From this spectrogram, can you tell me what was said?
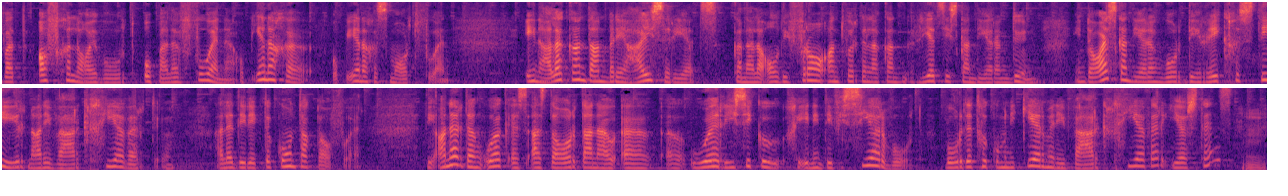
wat afgelaai word op hulle fone, op enige op enige smartfoon. En hulle kan dan by die huis reeds kan hulle al die vrae antwoord en hulle kan reeds die skandering doen. En daai skandering word direk gestuur na die werkgewer toe. Hulle direkte kontak daarvoor. Die ander ding ook is as daar dan nou 'n 'n hoë risiko geïdentifiseer word, word dit gekommunikeer met die werkgewer eerstens. Hmm.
